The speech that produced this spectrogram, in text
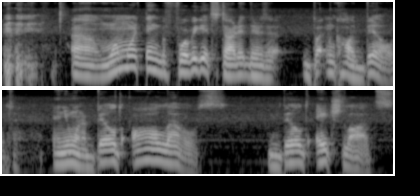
um, one more thing before we get started, there's a button called Build. And you want to build all levels. Build HLODs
